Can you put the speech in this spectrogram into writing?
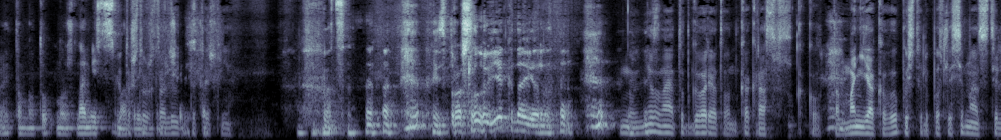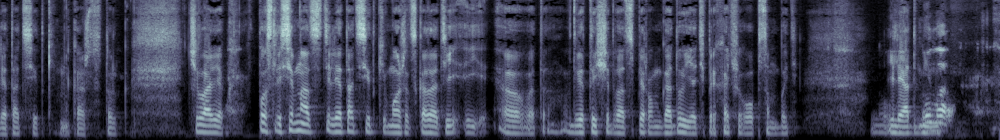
Поэтому тут нужно на месте смотреть. Это что же за люди такие? Из прошлого века, наверное. Ну, не знаю, тут говорят, он как раз какого-то там маньяка выпустили после 17 лет отсидки. Мне кажется, только человек после 17 лет отсидки может сказать, и, и, э, в, это, в 2021 году я теперь хочу опсом быть. Ну, Или админом. Ну.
